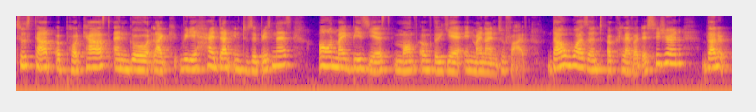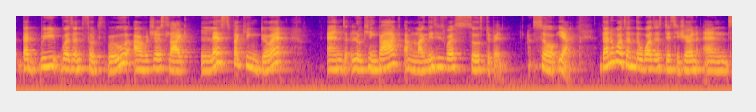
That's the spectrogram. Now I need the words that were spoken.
to start a podcast and go like really head down into the business on my busiest month of the year in my nine to five that wasn't a clever decision. That that really wasn't thought through. I was just like, let's fucking do it. And looking back, I'm like, this was so stupid. So yeah, that wasn't the wisest decision. And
